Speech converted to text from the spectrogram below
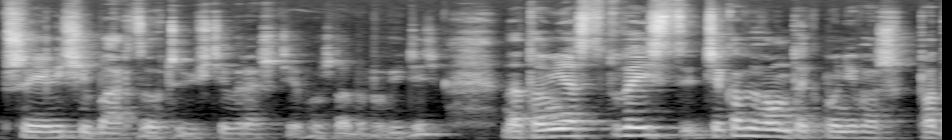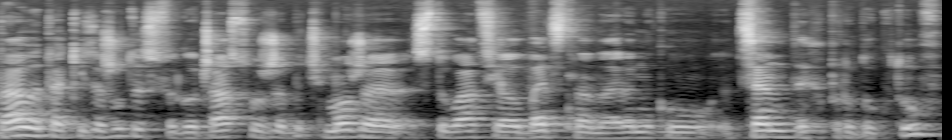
przejęli się bardzo, oczywiście wreszcie, można by powiedzieć. Natomiast tutaj jest ciekawy wątek, ponieważ padały takie zarzuty swego czasu, że być może sytuacja obecna na rynku cen tych produktów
